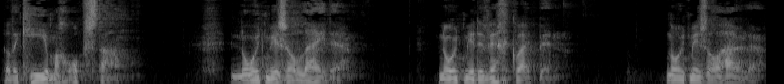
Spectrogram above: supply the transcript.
dat ik hier mag opstaan. Nooit meer zal lijden. Nooit meer de weg kwijt ben. Nooit meer zal huilen.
